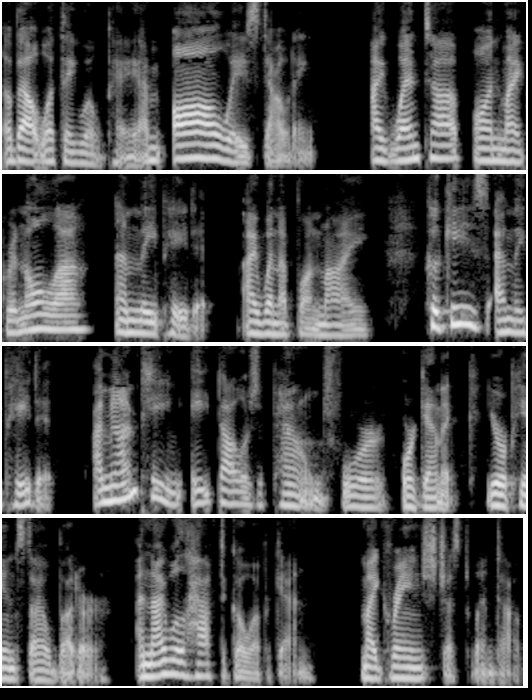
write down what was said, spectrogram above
about what they will pay. I'm always doubting. I went up on my granola and they paid it. I went up on my cookies and they paid it. I mean, I'm paying $8 a pound for organic European style butter, and I will have to go up again. My grains just went up,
